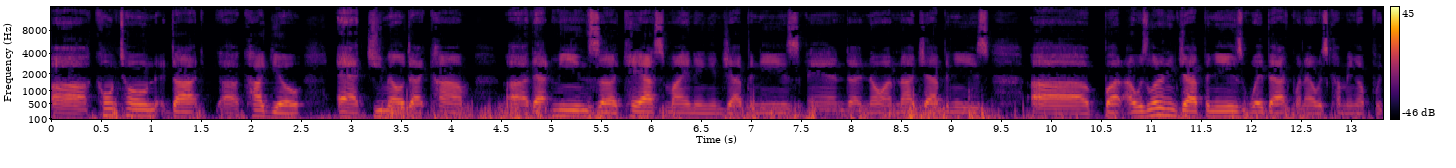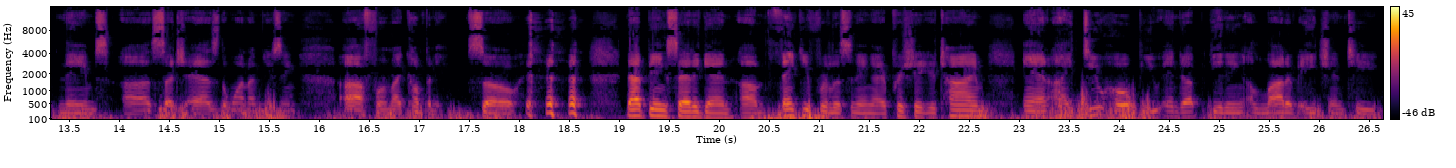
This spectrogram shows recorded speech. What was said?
uh, kontone.kagyo at gmail.com. Uh, that means uh, chaos mining in Japanese. And uh, no, I'm not Japanese, uh, but I was learning Japanese way back when I was coming up with names uh, such as the one I'm using uh, for my company. So that being said, again, um, thank you for listening. I appreciate your time, and I do hope you end up getting a lot of HNT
